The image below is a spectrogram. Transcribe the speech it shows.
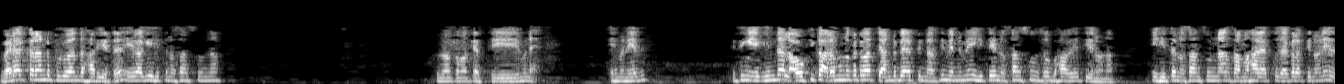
වැඩක් කරන්න පුළුවන් ද හරියට ඒ වගේ හිත නොසන්සුන් නම් පුළුවන්කමක් ඇත්තේම නැහැ. එහෙම නේද? ඉතින් ඒකින්ද ලෞකික අරමුණකටවත් යන්න බෑ පින්නත් මෙන්න මේ හිතේ නොසන්සුන් ස්වභාවය තියෙනවා නම් ඒ හිත නොසන්සුන් නම් සමහර අයත් දැකලා තියෙනව නේද?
